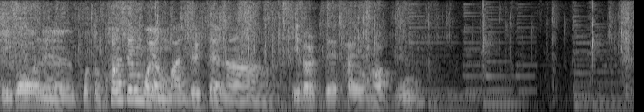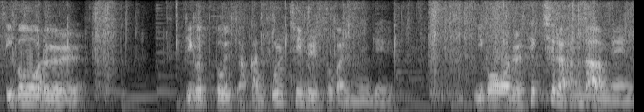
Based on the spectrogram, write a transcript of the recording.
이거는 보통 컨셉 모형 만들 때나 이럴 때 사용하고 이거를 이것도 약간 꿀팁일 수가 있는 게 이거를 색칠을 한 다음에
